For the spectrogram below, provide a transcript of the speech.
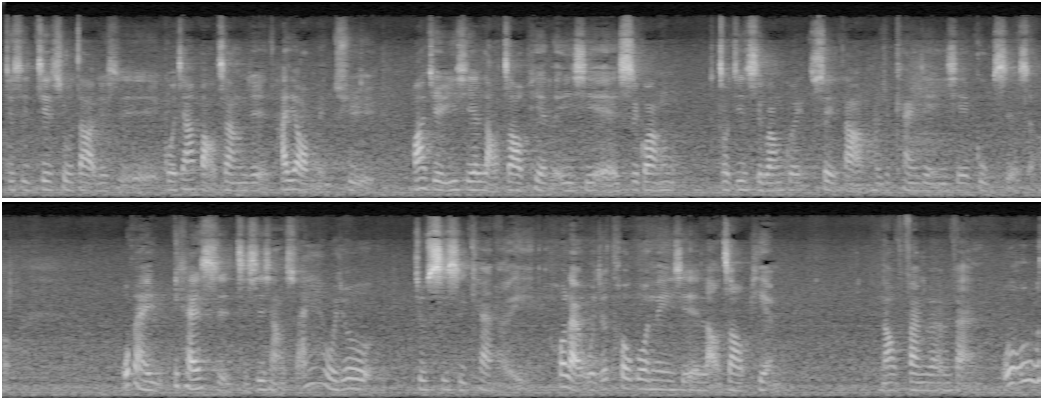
就是接触到就是国家宝藏日，他要我们去挖掘一些老照片的一些时光，走进时光轨隧道，然后去看见一些故事的时候，我本来一开始只是想说，哎呀，我就就试试看而已。后来我就透过那些老照片，然后翻翻翻，我我我，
